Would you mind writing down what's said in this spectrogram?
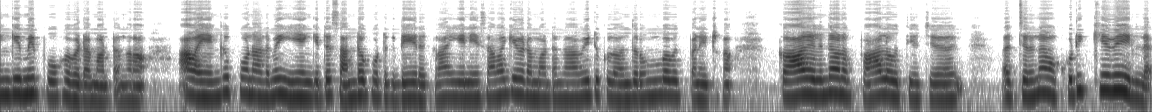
எங்கேயுமே போக விட மாட்டேங்கிறான். அவன் எங்கே போனாலுமே என்கிட்ட சண்டை போட்டுக்கிட்டே இருக்கிறான் என்னையை சமைக்க விட மாட்டேங்கிறான். வீட்டுக்குள்ளே வந்து ரொம்ப இது பண்ணிகிட்ருக்கான் காலையிலேருந்து அவனுக்கு பால் ஊற்றி வச்சு வச்சுருந்து அவன் குடிக்கவே இல்லை.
